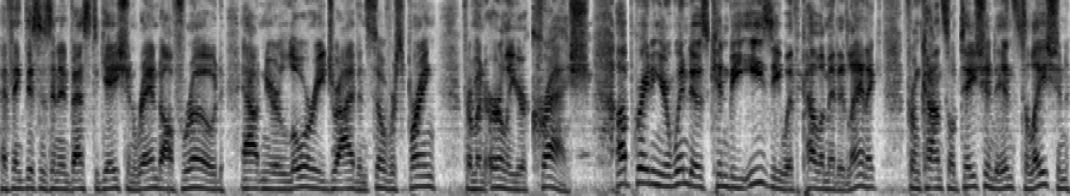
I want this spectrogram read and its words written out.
I think this is an investigation. Randolph Road out near Laurie Drive in Silver Spring from an earlier crash. Upgrading your windows can be easy with Pella Mid Atlantic. From consultation to installation,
